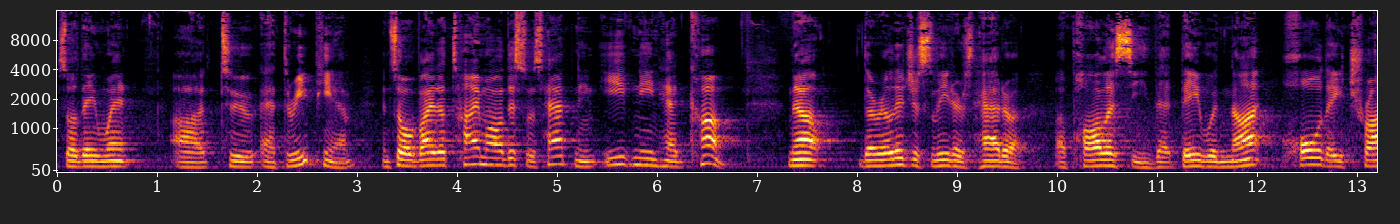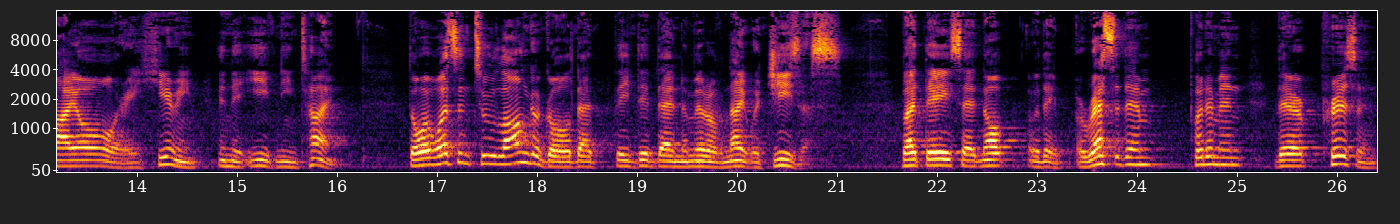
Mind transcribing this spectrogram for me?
So they went uh, to at 3 p.m. And so by the time all this was happening, evening had come. Now, the religious leaders had a a policy that they would not hold a trial or a hearing in the evening time. Though it wasn't too long ago that they did that in the middle of the night with Jesus. But they said, nope, they arrested him, put him in their prison,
